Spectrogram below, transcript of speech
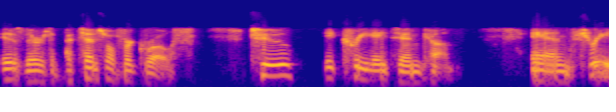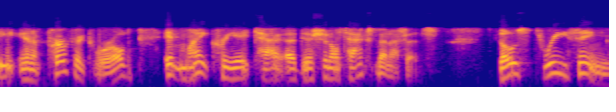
is there's a potential for growth. Two, it creates income. And three, in a perfect world, it might create ta- additional tax benefits. Those three things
